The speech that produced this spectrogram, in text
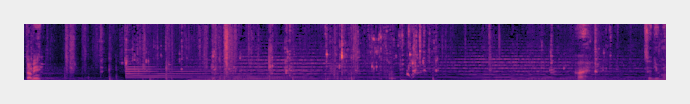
Tommy? Ouais, c'est du bon.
